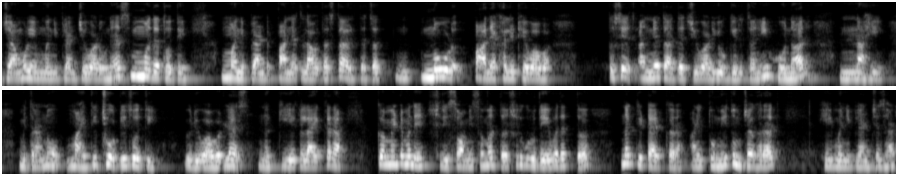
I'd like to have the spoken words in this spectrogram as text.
ज्यामुळे मनी प्लांटची वाढवण्यास मदत होते. मनी प्लांट पाण्यात लावत असताल त्याचा नोड पाण्याखाली ठेवावा. तसेच अन्यथा त्याची वाढ योग्यरित्याने होणार नाही. मित्रांनो माहिती छोटीच होती. व्हिडिओ आवडल्यास नक्की एक लाईक करा. कमेंटमध्ये श्री स्वामी समर्थ श्री गुरुदेव दत्त नक्की टाईप करा आणि तुम्ही तुमच्या घरात हे मनी प्लांटचे झाड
